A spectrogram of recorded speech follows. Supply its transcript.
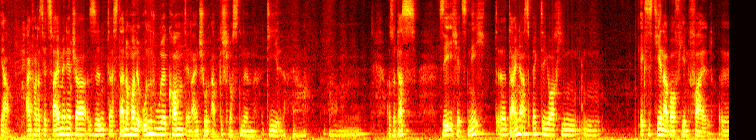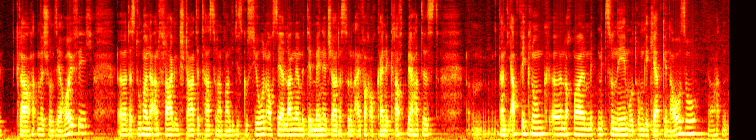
ja, einfach, dass wir zwei Manager sind, dass da nochmal eine Unruhe kommt in einen schon abgeschlossenen Deal, ja. Ähm, also das sehe ich jetzt nicht. Äh, deine Aspekte, Joachim, existieren aber auf jeden Fall. Äh, klar, hatten wir schon sehr häufig, äh, dass du mal eine Anfrage gestartet hast und dann waren die Diskussionen auch sehr lange mit dem Manager, dass du dann einfach auch keine Kraft mehr hattest, ähm, dann die Abwicklung nochmal mit, mitzunehmen und umgekehrt genauso. Ja, hatten,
